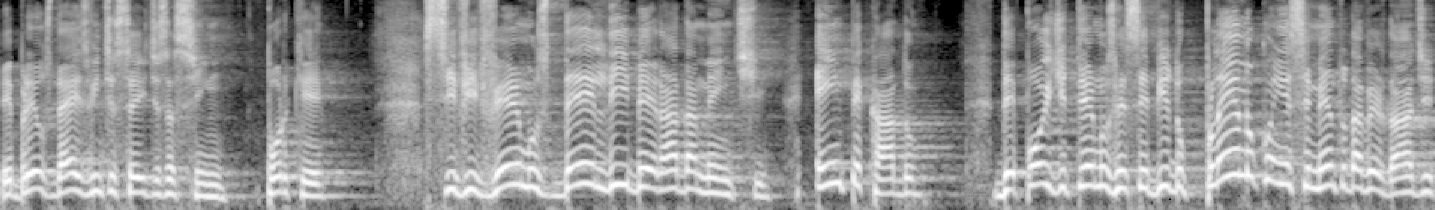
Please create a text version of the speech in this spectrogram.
Hebreus 10, 26 diz assim: Porque se vivermos deliberadamente em pecado, depois de termos recebido pleno conhecimento da verdade,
